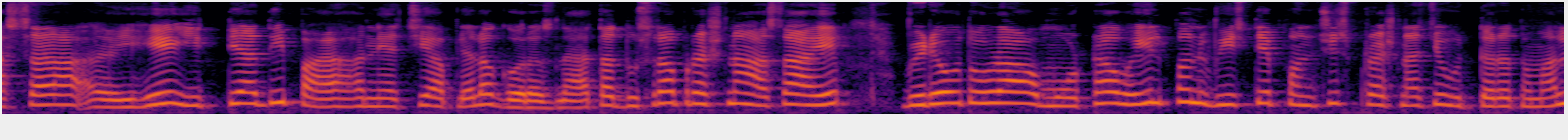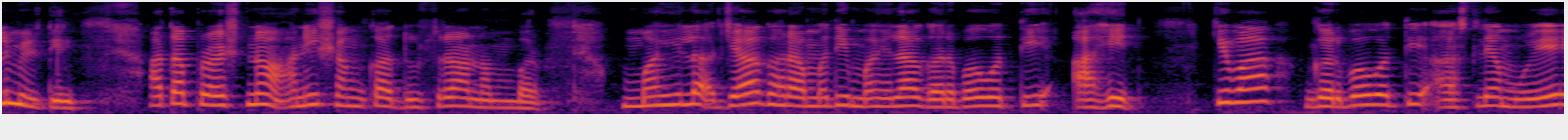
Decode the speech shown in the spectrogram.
असा हे इत्यादी पाहण्याची आपल्याला गरज नाही. आता दुसरा प्रश्न असा आहे व्हिडिओ थोडा मोठा होईल पण वीस ते पंचवीस प्रश्नाची उत्तरं तुम्हाला मिळतील. आता प्रश्न आणि शंका दुसरा नंबर. महिला ज्या घरामध्ये महिला गर्भवती आहेत किंवा गर्भवती असल्यामुळे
